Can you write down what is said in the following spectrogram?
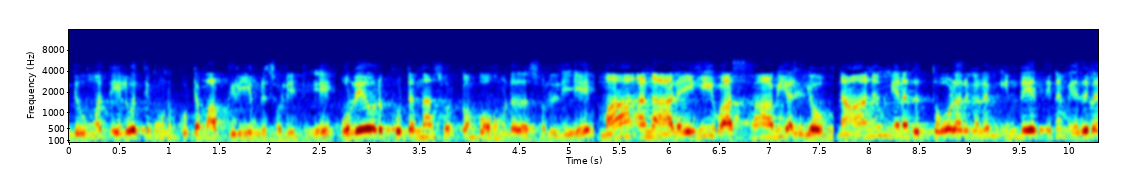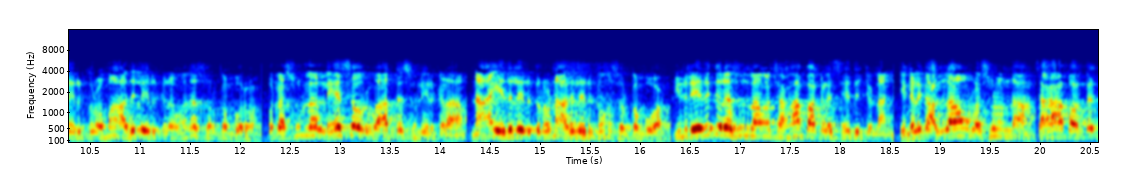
இந்த உம்மத்து எழுபத்தி மூணு கூட்டமா பிரியும் சொல்லிட்டு ஒரே ஒரு கூட்டம் தான் சொர்க்கம் போகும்ன்றதை சொல்லி மா அன அழகி வசாவி அல்யோம் நானும் எனது தோழர்களும் இன்றைய தினம் எதுல இருக்கிறோமோ அதுல இருக்கிறவங்க தான் சொர்க்கம் போறோம் ரசூல்லா லேசா ஒரு வார்த்தை சொல்லியிருக்கலாம். நான் எதுல இருக்கிறோனோ அதுல இருக்கவங்க சொர்க்கம் போவாங்க. இதுல எதுக்கு ரசூல் அவங்க சகாபாக்களை சேர்த்து சொன்னாங்க? எங்களுக்கு அல்லாவும் ரசூலும் தான். சகாபாக்கள்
